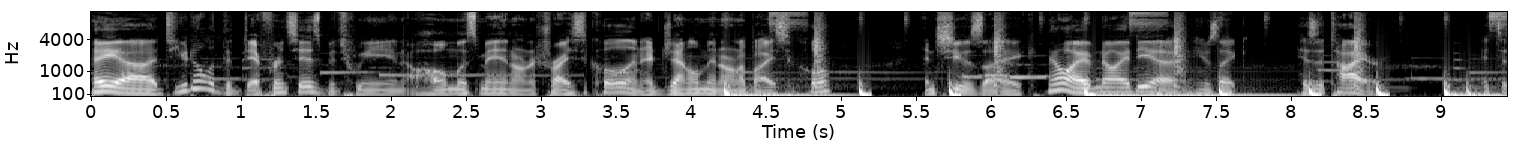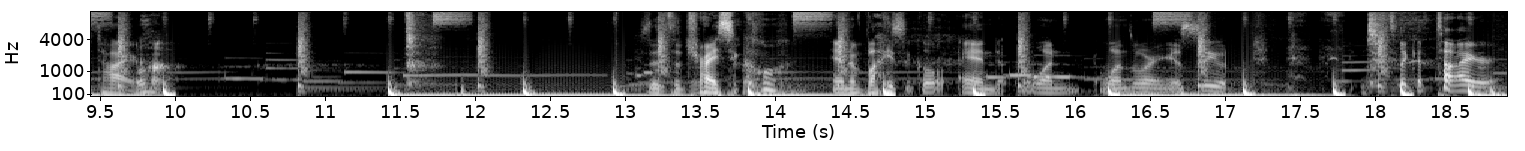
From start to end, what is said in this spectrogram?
"Hey, uh, do you know what the difference is between a homeless man on a tricycle and a gentleman on a bicycle?" And she was like, "No, I have no idea." And he was like, "His attire. It's a tire." Huh. it's a tricycle and a bicycle, and one one's wearing a suit. it's like a tire.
